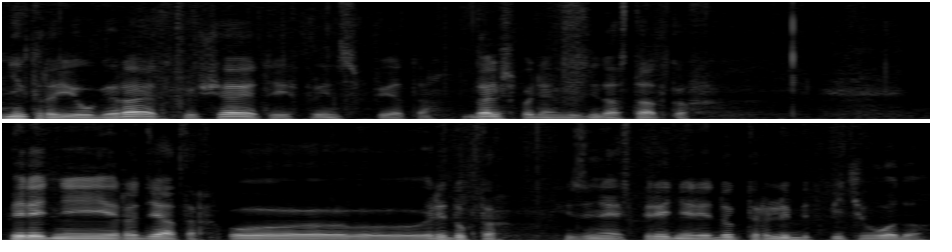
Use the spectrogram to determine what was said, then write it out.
Некоторые ее убирают, включают, и в принципе это. Дальше пойдем без недостатков. Передний радиатор, о, редуктор, извиняюсь, передний редуктор любит пить воду.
